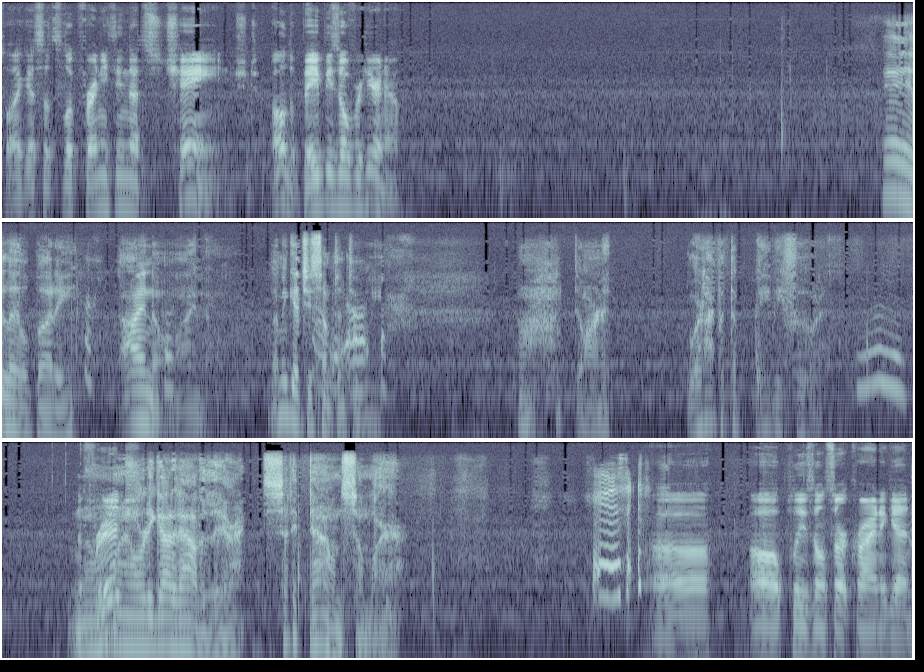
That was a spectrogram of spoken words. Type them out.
So I guess let's look for anything that's changed. Oh, the baby's over here now. Hey, little buddy. I know, I know. Let me get you something to eat. Oh, darn it. Where'd I put the baby food? In the no, fridge? I already got it out of there. Set it down somewhere. Uh, oh, please don't start crying again.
